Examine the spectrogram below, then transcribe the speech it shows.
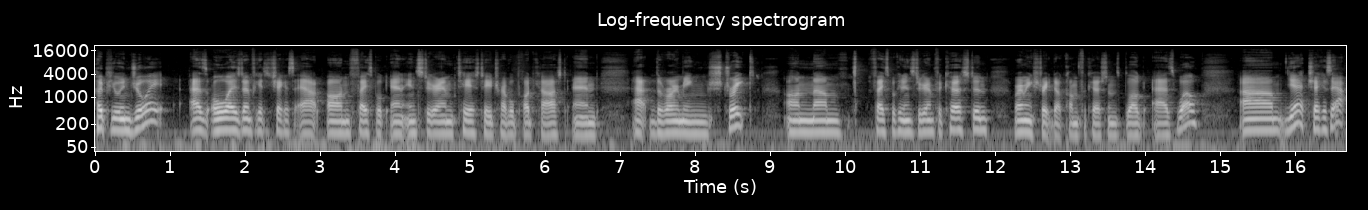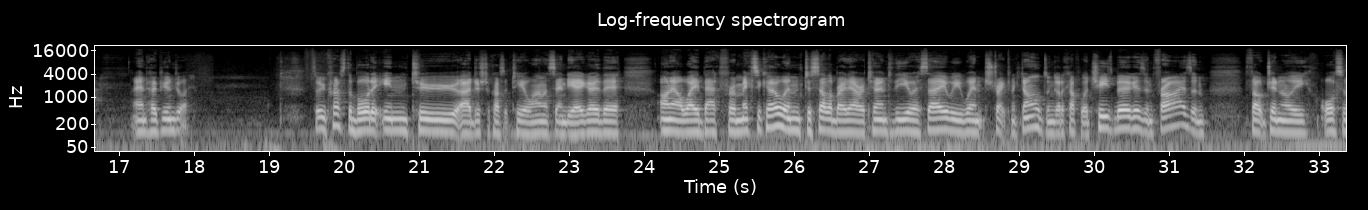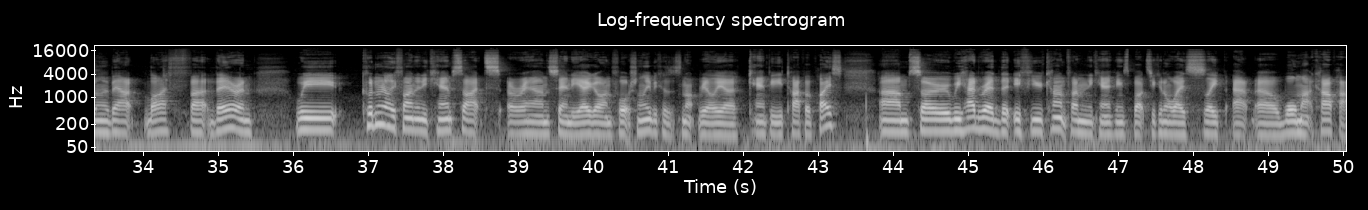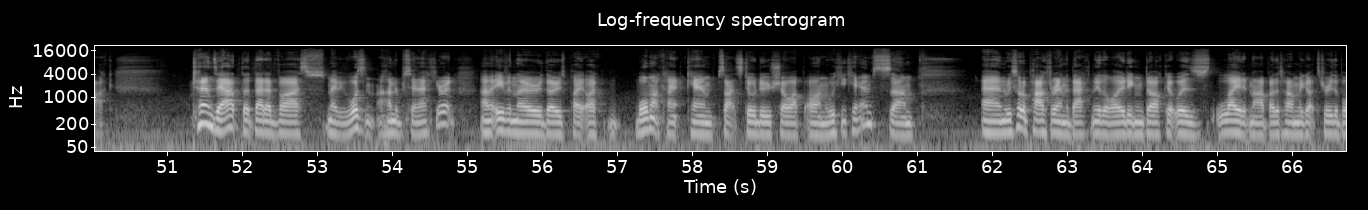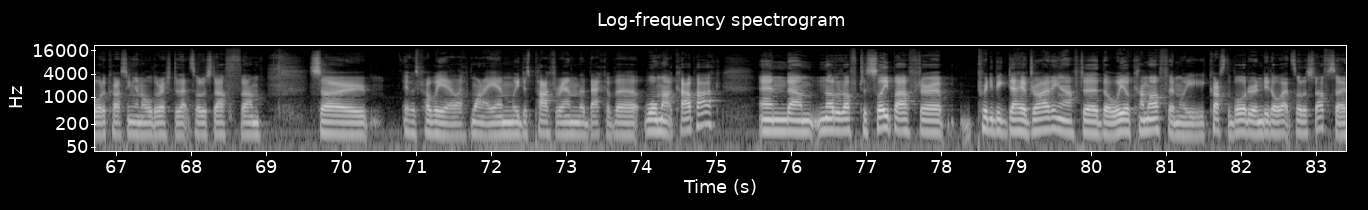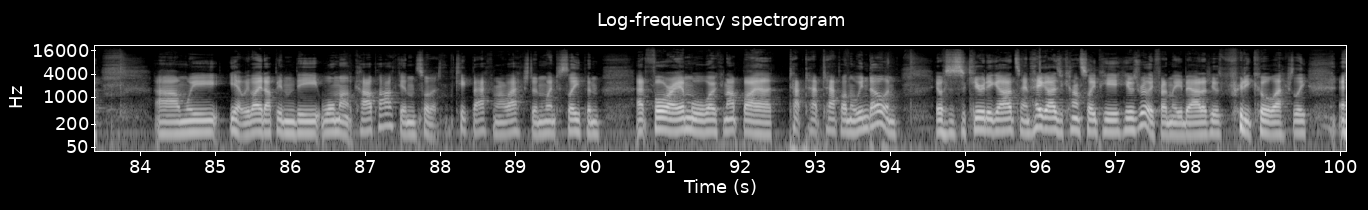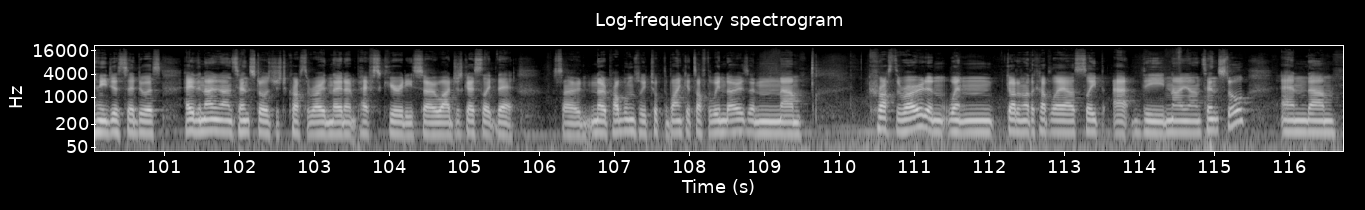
hope you enjoy. As always, don't forget to check us out on Facebook and Instagram, TST Travel Podcast, and at the Roaming Street on um, Facebook and Instagram for Kirsten, roamingstreet.com for Kirsten's blog as well. Um, yeah, check us out and hope you enjoy. So we crossed the border into uh, just across at Tijuana, San Diego. There on our way back from Mexico, and to celebrate our return to the USA, we went straight to McDonald's and got a couple of cheeseburgers and fries, and felt generally awesome about life uh, there. And we couldn't really find any campsites around San Diego, unfortunately, because it's not really a campy type of place. Um, so we had read that if you can't find any camping spots, you can always sleep at a Walmart car park. Turns out that that advice maybe wasn't 100% accurate, um, even though those play like Walmart campsites still do show up on Wikicamps. Um, and we sort of parked around the back near the loading dock. It was late at night by the time we got through the border crossing and all the rest of that sort of stuff. Um, so it was probably yeah, like 1 a.m. We just parked around the back of a Walmart car park and um, nodded off to sleep after a pretty big day of driving. After the wheel come off and we crossed the border and did all that sort of stuff. So um, we yeah we laid up in the Walmart car park and sort of kicked back and relaxed and went to sleep and at 4 a.m., we were woken up by a tap, tap, tap on the window, and it was a security guard saying, Hey guys, you can't sleep here. He was really friendly about it. He was pretty cool, actually. And he just said to us, Hey, the 99 cent store is just across the road and they don't pay for security, so uh, just go sleep there. So, no problems. We took the blankets off the windows and um, crossed the road and went and got another couple of hours sleep at the 99 cent store. And um,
